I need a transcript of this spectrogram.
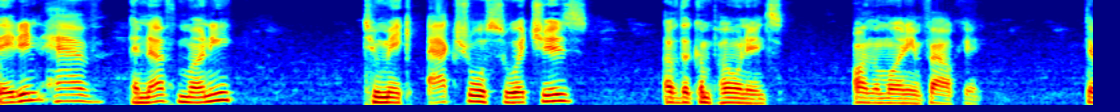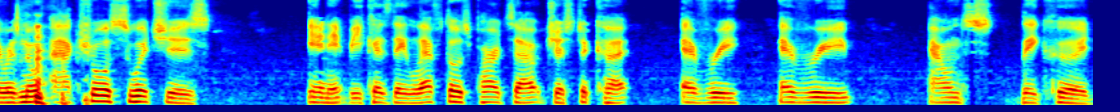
they didn't have enough money to make actual switches of the components on the millennium falcon there was no actual switches in it because they left those parts out just to cut every every ounce they could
